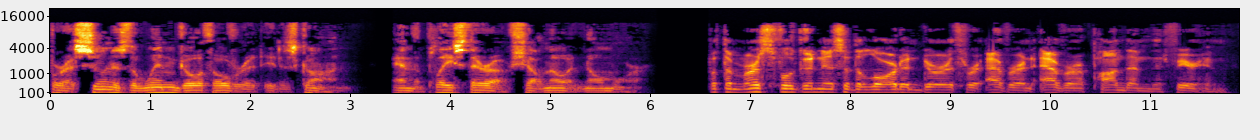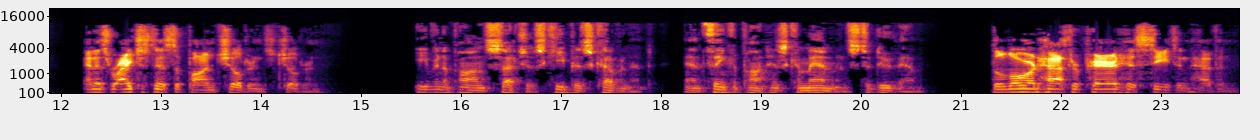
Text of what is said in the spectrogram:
For as soon as the wind goeth over it, it is gone, and the place thereof shall know it no more. But the merciful goodness of the Lord endureth for ever and ever upon them that fear him, and his righteousness upon children's children. Even upon such as keep his covenant, and think upon his commandments to do them. The Lord hath prepared his seat in heaven,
